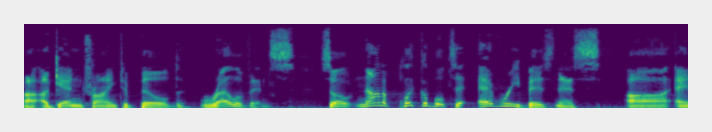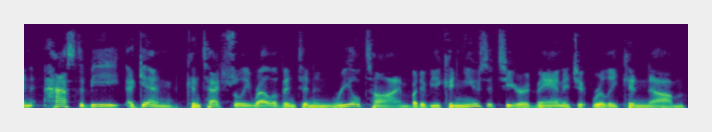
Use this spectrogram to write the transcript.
Uh, again, trying to build relevance. So not applicable to every business uh, and has to be, again, contextually relevant and in real time. But if you can use it to your advantage, it really can, um,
